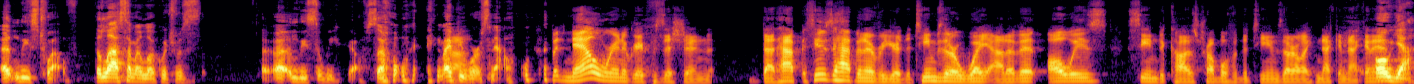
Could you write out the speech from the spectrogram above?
At least twelve. The last time I looked, which was at least a week ago, so it might be worse now. But now we're in a great position that hap- it seems to happen every year. The teams that are way out of it always seem to cause trouble for the teams that are like neck and neck in it. oh yeah,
